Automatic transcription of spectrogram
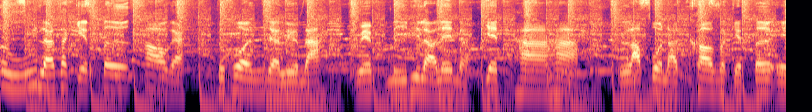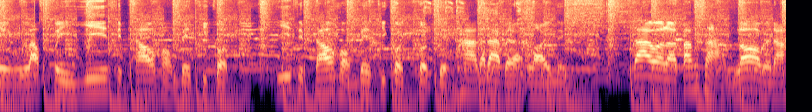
อุ้ยแล้วสเก็ตเตอร์เข้าไงทุกคนอย่าลืมนะ เว็บนี้ที่เราเล่นเนี่ยเย็ด55รับโบนัสเข้าสเก็ตเตอร์เอง รับฟรี 20 เท่าของเบ็ดที่กด 20 เท่าของเบ็ดที่กดกดเบ็ด5ก็ได้ไปละร้อยหนึ่งได้เวลาตั้ง 3 รอบเลยนะ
